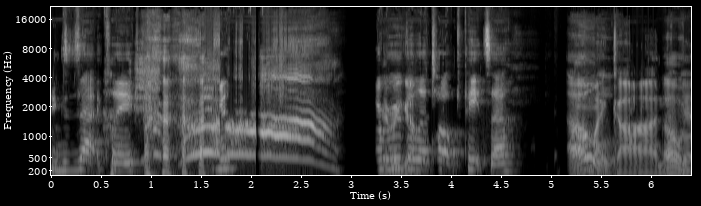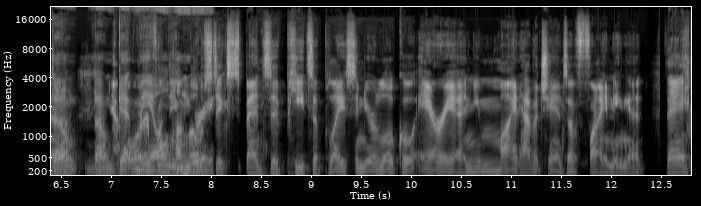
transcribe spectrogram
exactly. There we go. Arugula topped pizza. Oh, oh, my god! Oh, Yeah. don't don't Yeah, get order me from all the hungry. most expensive pizza place in your local area, and you might have a chance of finding it. Thank,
